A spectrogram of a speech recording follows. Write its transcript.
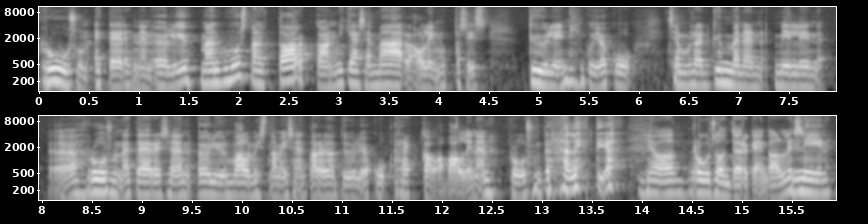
ruusun eteerinen öljy. Mä en muista nyt tarkkaan, mikä se määrä oli, mutta siis tyyliin niin kuin joku semmoisen 10 millin äh, ruusun eteerisen öljyn valmistamiseen tarvitaan tyyli joku rekkalavallinen ruusun terälehtiä. Joo, ruusu on törkeän kallis. Niin,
